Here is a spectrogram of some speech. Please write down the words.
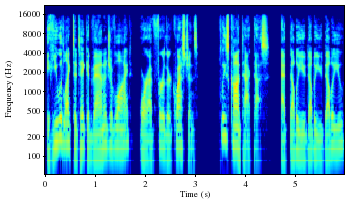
If you would like to take advantage of LIDE or have further questions, please contact us at www.vitrion.com.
